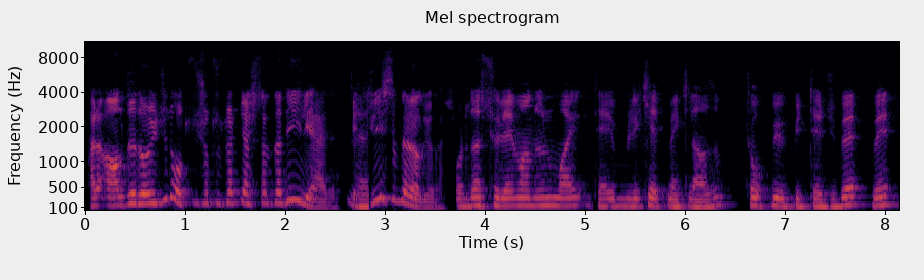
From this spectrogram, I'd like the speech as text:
hani aldığın oyuncu da 33-34 yaşlarında değil yani. Etkili evet. isimler alıyorlar. Orada Süleyman Hurmay tebrik etmek lazım. Çok büyük bir tecrübe ve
